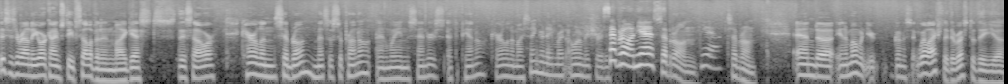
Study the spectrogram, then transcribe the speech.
This is Around New York. I'm Steve Sullivan, and my guests this hour, Carolyn Sebron, mezzo soprano, and Wayne Sanders at the piano. Carolyn, am I saying your name right? I want to make sure I did. Sebron, yes. Sebron. yeah. Sebron. And uh, in a moment, you're going to sing. Well, actually, the rest of the uh,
